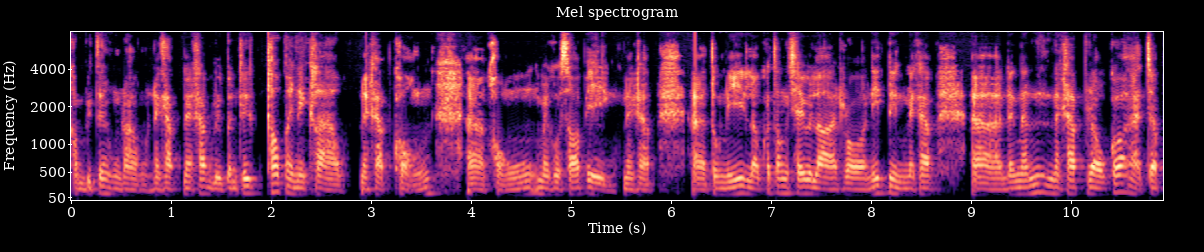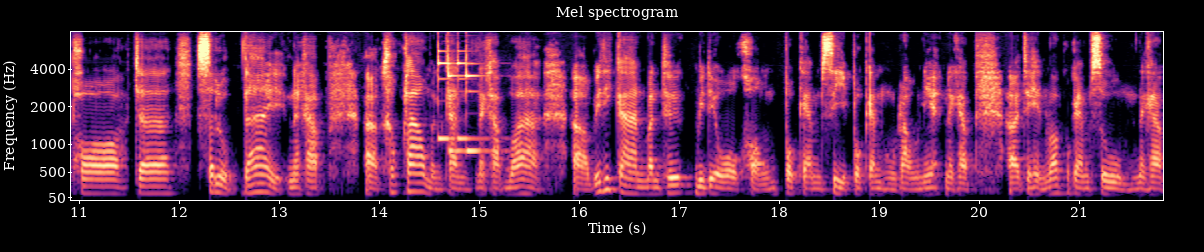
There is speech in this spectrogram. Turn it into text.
คอมพิวเตอร์ของเรานะครับนะครับหรือบันทึกเข้าไปในคลาวด์นะครับของอของ Microsoft เองนะครับตรงนี้เราก็ต้องใช้เวลารอนิดนึงนะครับดังนั้นนะครับเราก็อาจจะพอจะสรุปได้นะครับคร่าวๆเหมือนกันนะครับว่าวิธีการบันทึกวิดีโอของโปรแกรม 4 โปรแกรมของเราเนี่ยนะครับจะเห็นว่าโปรแกรม Zoom นะครับ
